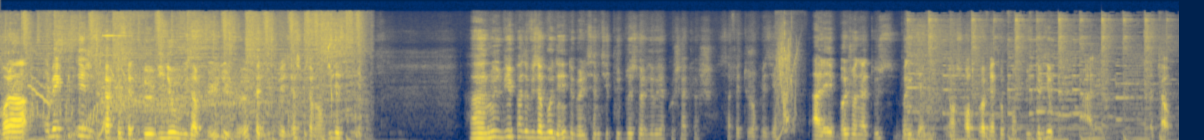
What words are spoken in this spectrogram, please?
Voilà. Et ben écoutez, j'espère que cette vidéo vous a plu du jeu. Faites-vous plaisir si vous avez envie d'essayer. Euh, N'oubliez pas de vous abonner, de me laisser un petit pouce bleu sur la vidéo et à la cloche. Ça fait toujours plaisir. Allez, bonne journée à tous, bonne game. Et on se retrouve bientôt pour plus de vidéos. Allez, ciao ciao.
